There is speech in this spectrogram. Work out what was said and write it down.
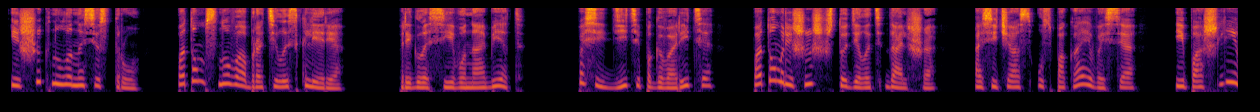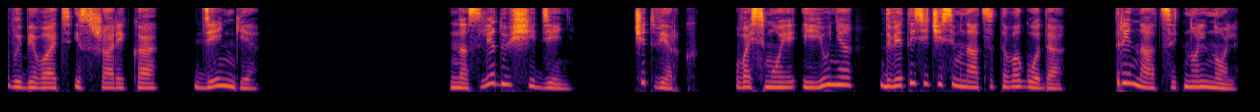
и шикнула на сестру, потом снова обратилась к Лере. «Пригласи его на обед. Посидите, поговорите, потом решишь, что делать дальше. А сейчас успокаивайся и пошли выбивать из шарика деньги». На следующий день. Четверг. 8 июня 2017 года. 13.00.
